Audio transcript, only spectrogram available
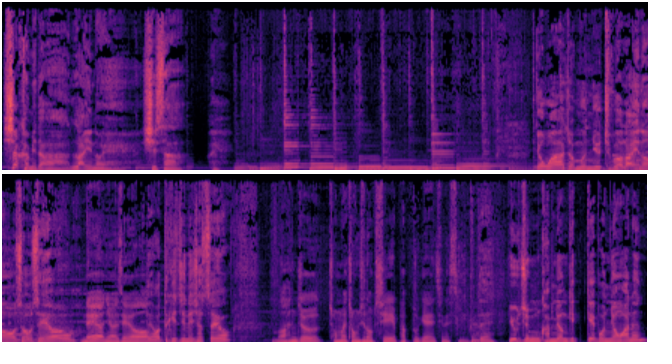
시작합니다. 라이너의 시사회. 영화 전문 유튜버 라이너 어서 오세요. 네, 안녕하세요. 네, 어떻게 지내셨어요? 뭐 한 주 정말 정신없이 바쁘게 지냈습니다. 네. 요즘 감명 깊게 본 영화는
